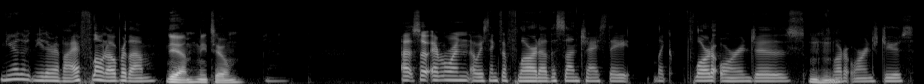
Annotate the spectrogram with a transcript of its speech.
Neither, neither have I. I've flown over them. yeah, me too. Uh, so everyone always thinks of Florida, the Sunshine State, like Florida oranges, Mhm. Florida orange juice.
